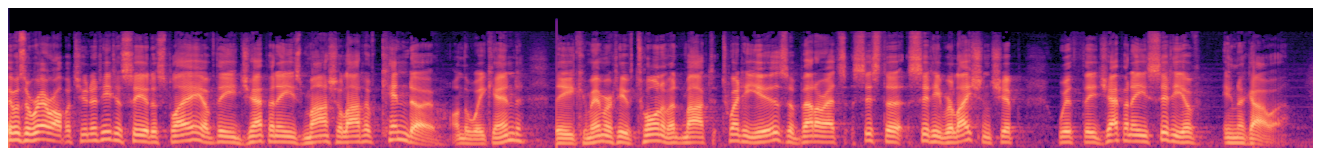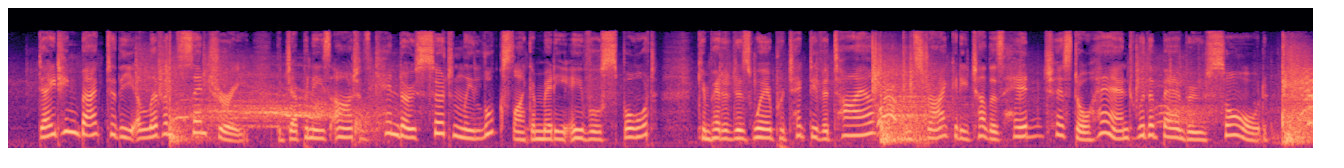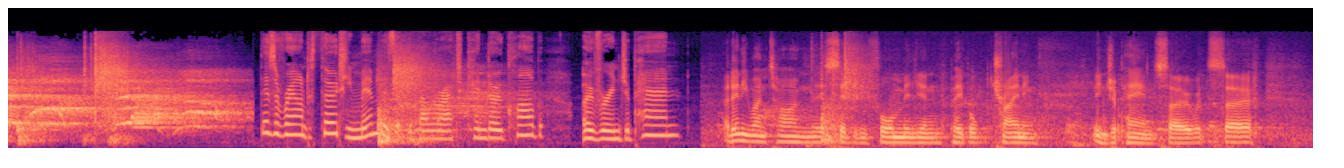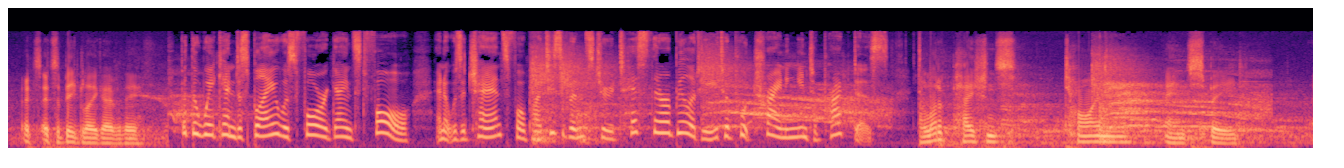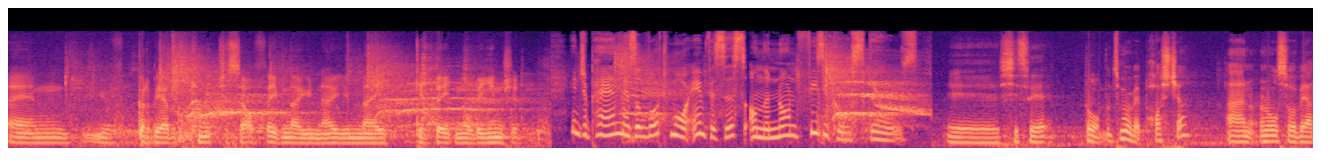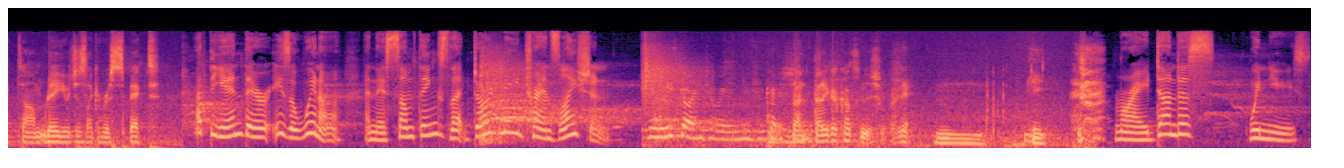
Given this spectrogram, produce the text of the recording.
There was a rare opportunity to see a display of the Japanese martial art of kendo on the weekend. The commemorative tournament marked 20 years of Ballarat's sister city relationship with the Japanese city of Inagawa. Dating back to the 11th century, the Japanese art of kendo certainly looks like a medieval sport. Competitors wear protective attire and strike at each other's head, chest, or hand with a bamboo sword. There's around 30 members at the Ballarat Kendo Club. Over in Japan, At any one time, there's said to be 4 million people training in Japan, so it's, uh, it's, it's a big league over there. but the weekend display was four against four, and it was a chance for participants to test their ability to put training into practice. A lot of patience, timing, and speed and you've got to be able to commit yourself even though you know you may get beaten or be injured. In Japan, there's a lot more emphasis on the non-physical skills. It's more about posture and, also about um, reigi, which is like a respect. At the end, there is a winner, and there's some things that don't need translation. Who is going to win Who the question. Murray Dundas, Win News.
